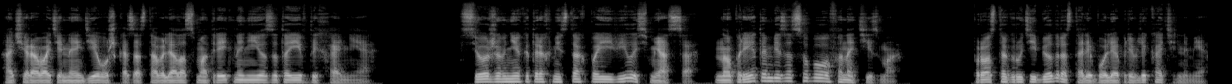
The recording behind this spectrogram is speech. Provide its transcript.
Очаровательная девушка заставляла смотреть на нее, затаив дыхание. Все же в некоторых местах появилось мясо, но при этом без особого фанатизма. Просто грудь и бедра стали более привлекательными,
